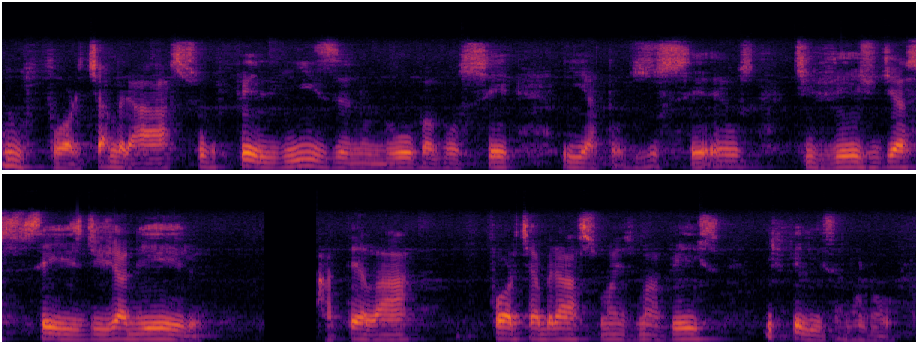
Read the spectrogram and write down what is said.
Um forte abraço, um feliz ano novo a você e a todos os seus. Te vejo dia 6 de janeiro. Até lá, forte abraço mais uma vez e feliz ano novo.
